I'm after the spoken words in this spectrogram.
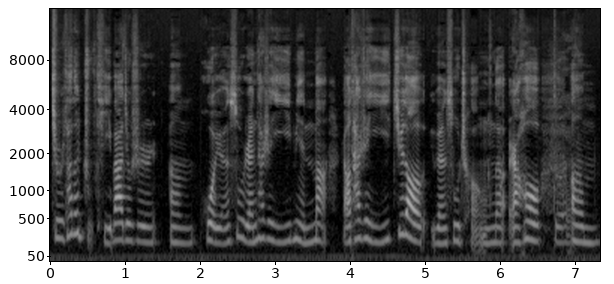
就是它的主题吧，就是嗯，火元素人他是移民嘛，然后他是移居到元素城的，然后对，嗯，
